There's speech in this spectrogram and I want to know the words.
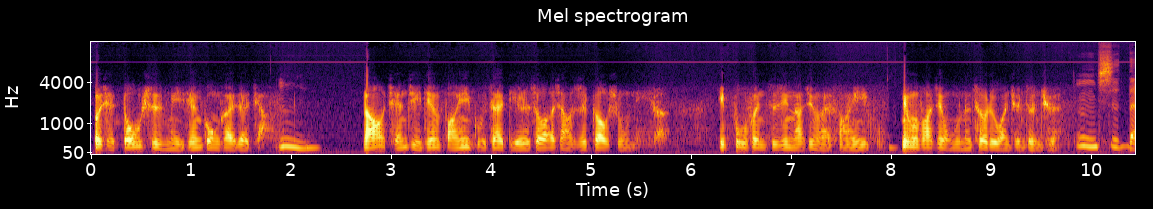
而且都是每天公开在讲。嗯，然后前几天防疫股在跌的时候，阿翔老师告诉你了，一部分资金拿去买防疫股，你有没有发现我们的策略完全正确？嗯，是的，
